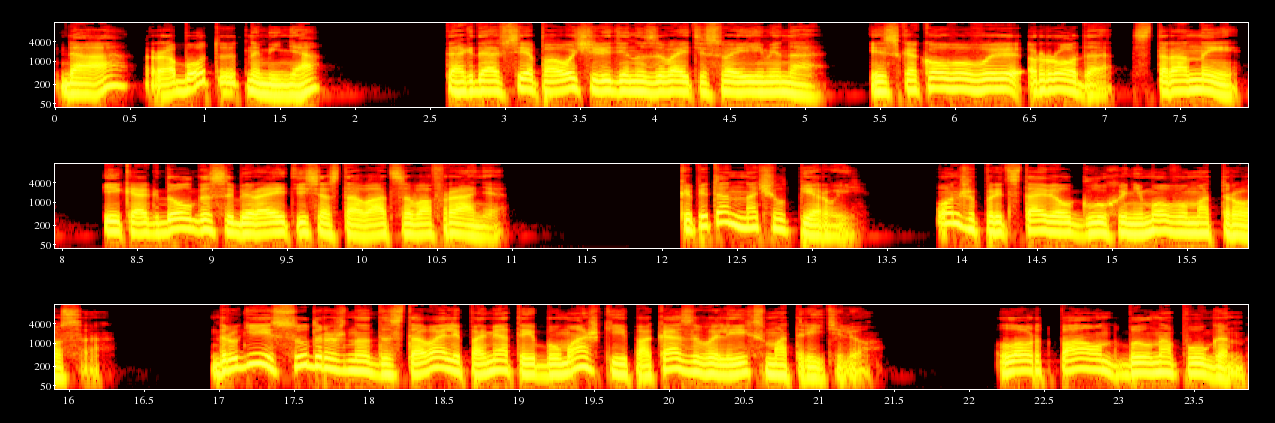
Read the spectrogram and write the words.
«Да, работают на меня». «Тогда все по очереди называйте свои имена», из какого вы рода, страны и как долго собираетесь оставаться во Фране?» Капитан начал первый. Он же представил глухонемого матроса. Другие судорожно доставали помятые бумажки и показывали их смотрителю. Лорд Паунд был напуган.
